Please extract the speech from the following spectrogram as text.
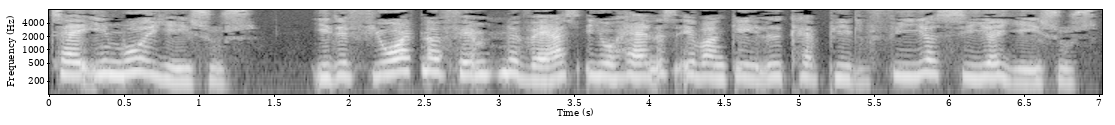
Tag imod Jesus. I det 14. og 15. vers i Johannes evangeliet kapitel 4 siger Jesus,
